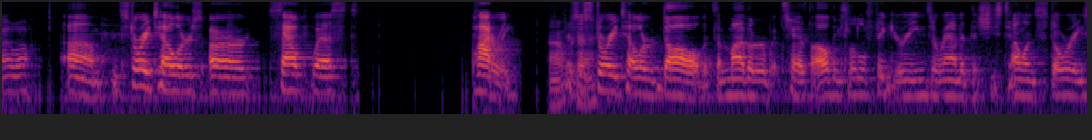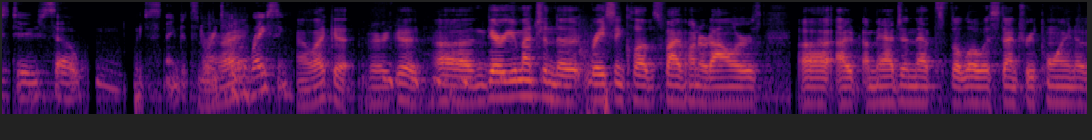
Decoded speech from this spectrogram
Oh well. um, and storytellers are southwest pottery There's a storyteller doll that's a mother, which has all these little figurines around it that she's telling stories to. So we just named it Storyteller right. Racing. I like it. Very good. Uh, and Gary, you mentioned the racing club's five hundred dollars. Uh, I imagine that's the lowest entry point of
